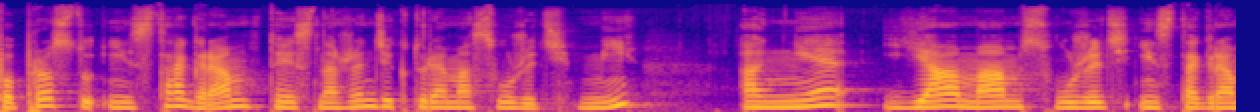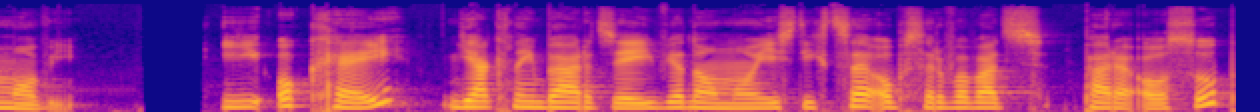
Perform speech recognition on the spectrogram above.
po prostu Instagram to jest narzędzie, które ma służyć mi, a nie ja mam służyć Instagramowi. I okej, okay, jak najbardziej, wiadomo, jeśli chcę obserwować parę osób,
